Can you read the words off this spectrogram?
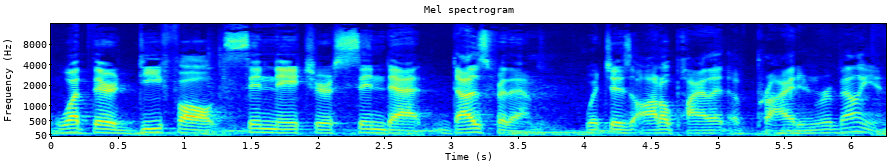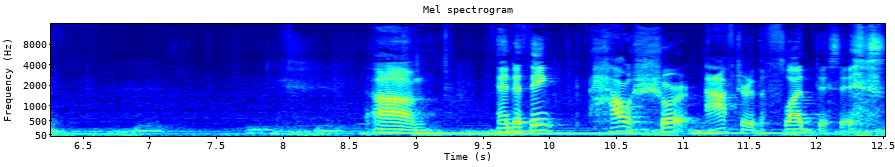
what their default sin nature, sin debt does for them, which is autopilot of pride and rebellion. Um, and to think how short after the flood this is.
